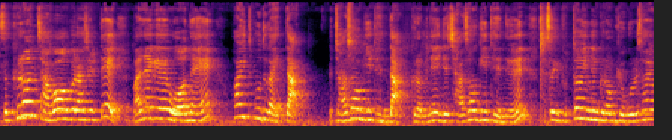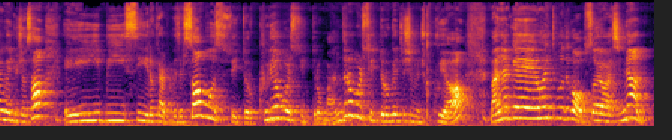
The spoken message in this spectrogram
그래서 그런 작업을 하실 때 만약에 원에 화이트보드가 있다. 자석이 된다. 그러면 이제 자석이 되는 자석이 붙어 있는 그런 교구를 사용해 주셔서 A, B, C 이렇게 알파벳을 써볼 수 있도록 그려볼 수 있도록 만들어 볼 수 있도록 해주시면 좋고요. 만약에 화이트보드가 없어요 하시면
